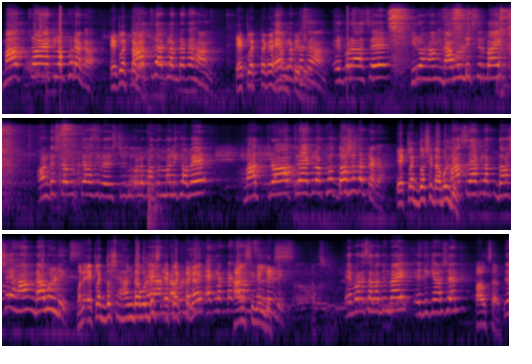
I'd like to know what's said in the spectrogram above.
মাত্র এক লক্ষ টাকা। এক লাখ টাকা। মাত্র এক লাখ টাকা হাং। এক লাখ টাকায় এক হাং লাখ পেয়ে টাকা যাবেন। হাং। এরপরে আছে হিরো হাং ডাবল ডিস্কের বাইক। অনটেস্ট অবস্থায় আছে রেজিস্ট্রেশন করলে প্রথম মালিক হবে মাত্র এক লক্ষ দশ হাজার টাকা। এক লাখ দশে ডাবল ডিক্স মাত্র এক লাখ দশে হাং ডাবল ডিস্ক মানে এক লাখ দশে হাং ডাবল হ্যাঁ, এক লাখ টাকায় এক লাখ টাকা হাং সিঙ্গেল disc। এরপরে সালাদিন ভাই এদিকে আসেন। পালসার। যে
